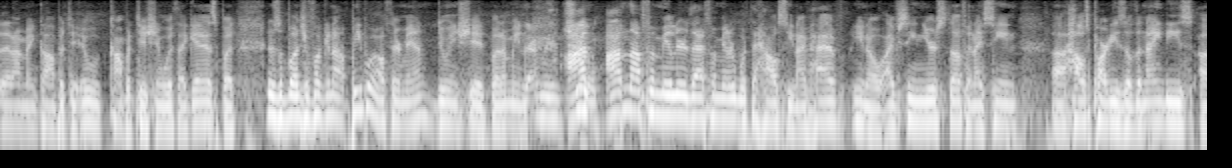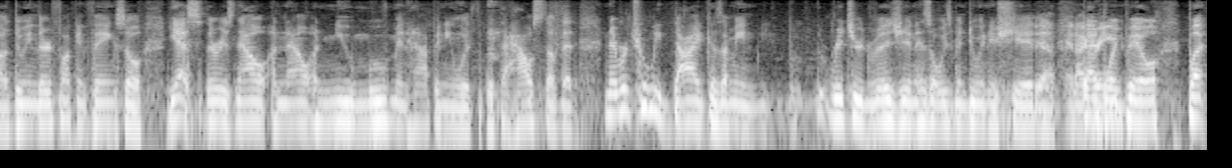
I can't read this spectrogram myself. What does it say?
that I'm in competi- competition with, I guess. But there's a bunch of fucking out people out there, man, doing shit. But I mean, I mean, I'm. I'm not familiar that familiar with the house scene. I've have you know I've seen your stuff and I've seen uh, house parties of the '90s uh, doing their fucking thing. So yes, there is now a now a new movement happening with with the house stuff that never truly died. Because I mean, Richard Vission has always been doing his shit Yeah, and, and Bad Boy Bill, but.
